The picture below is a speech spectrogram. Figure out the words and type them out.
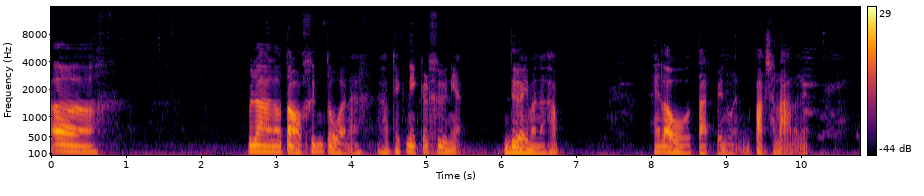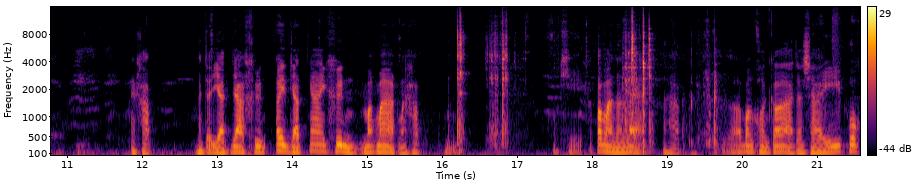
เอ่อ เวลาเราต่อขึ้นตัวนะนะครับ เทคนิคก็คือเนี่ยเดือยมันนะครับ ให้เราตัดเป็นเหมือนปากฉลามเนี้ยนะครับ มันจะยัดยากขึ้น เอ้ยยัดง่ายขึ้นมาก ๆนะครับโอเคประมาณนั้นแหละนะครับ แล้วบางคนก็อาจจะใช้พวก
